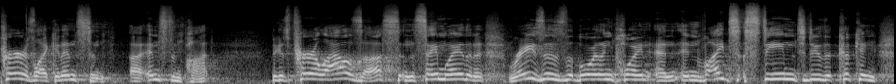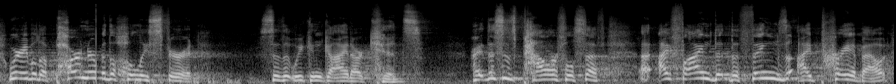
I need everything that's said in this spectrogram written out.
Prayer is like an instant, uh, instant pot because prayer allows us, in the same way that it raises the boiling point and invites steam to do the cooking, we're able to partner with the Holy Spirit so that we can guide our kids. Right? This is powerful stuff. I find that the things I pray about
